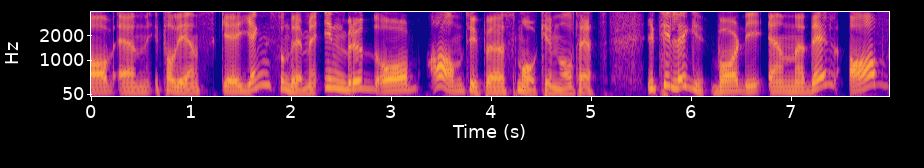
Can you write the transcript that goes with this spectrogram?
av en italiensk eh, gjeng som drev med innbrudd og annen type småkriminalitet. I tillegg var de en del av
